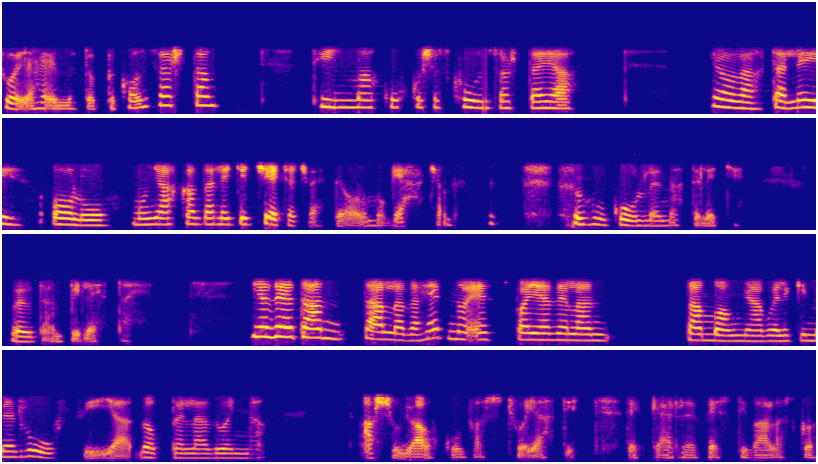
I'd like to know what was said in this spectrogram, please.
Suoja heimme toppe konserta, tiimaa kuhkosas konserta ja Joo, tällä ei ollut. Mun jahkan tällä ei tietätsvähte ollut mun. Kuulen, että vöytään pilehtä. Ja on tällä hetno espa ja telan tammonga velkin men ruufi ja loppella tuonna asujaukkuun fast suojahtit tekää festivalasko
